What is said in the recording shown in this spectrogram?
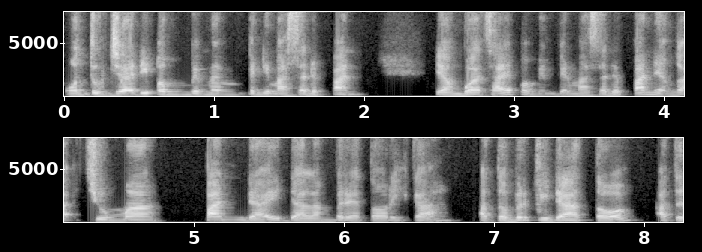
untuk jadi pemimpin-pemimpin di masa depan. Yang buat saya pemimpin masa depan yang nggak cuma pandai dalam beretorika atau berpidato atau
